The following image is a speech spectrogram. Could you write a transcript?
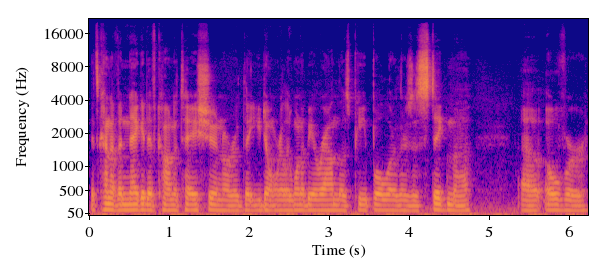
it's kind of a negative connotation or that you don't really want to be around those people or there's a stigma uh, over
